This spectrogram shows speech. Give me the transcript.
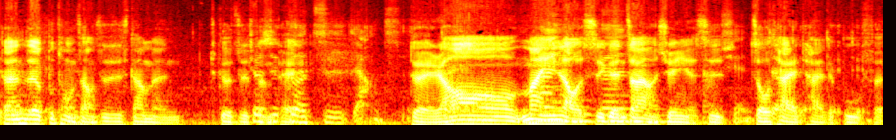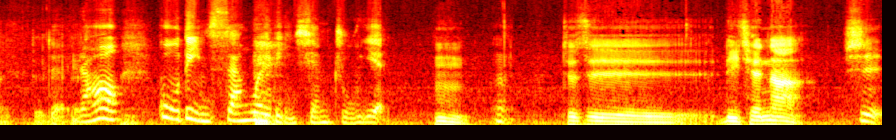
但是在不同场次是他们。各自分配，各自这样子。对，然后曼英老师跟张亚轩也是周太太的部分。对对。然后固定三位领衔主演。嗯嗯，就是李千娜是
